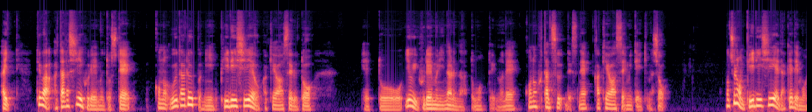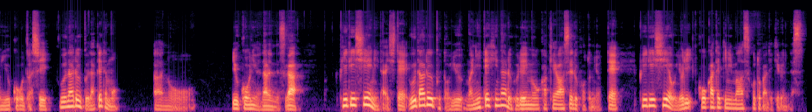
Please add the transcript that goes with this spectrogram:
はい。では、新しいフレームとして、このウーダループに PDCA を掛け合わせると、えっと、良いフレームになるなと思っているので、この2つですね、掛け合わせ見ていきましょう。もちろん PDCA だけでも有効だし、ウーダループだけでも、あの、有効にはなるんですが、PDCA に対してウーダループという、まあ、似て非なるフレームを掛け合わせることによって、PDCA をより効果的に回すことができるんです。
